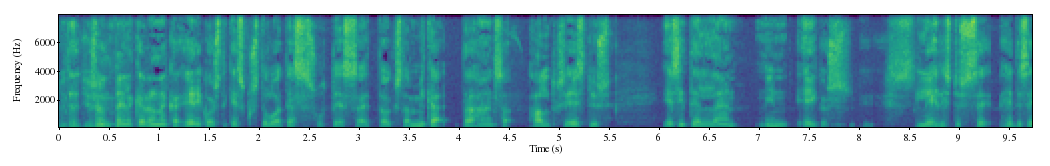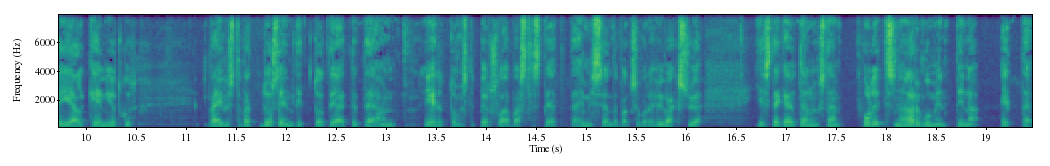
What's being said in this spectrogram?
No täytyy sanoa, että meillä käydään aika erikoista keskustelua tässä suhteessa, että oikeastaan mikä tahansa hallituksen esitys esitellään, niin eikö lehdistössä heti sen jälkeen jotkut päivystävät dosentit toteaa, että tämä on ehdottomasti peruslain vastaista ja että tämä ei missään tapauksessa voida hyväksyä. Ja sitä käytetään oikeastaan poliittisena argumenttina, että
